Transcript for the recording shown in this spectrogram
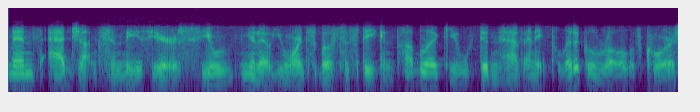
men's adjuncts in these years. You you know, you weren't supposed to speak in public, you didn't have any political role, of course.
